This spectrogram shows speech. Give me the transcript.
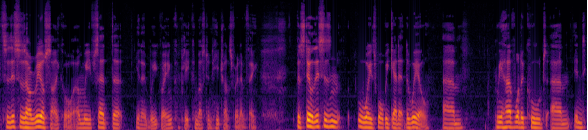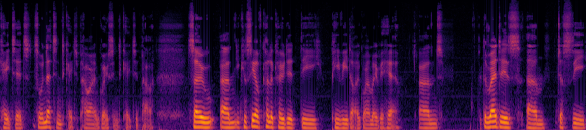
so this is our real cycle, and we've said that you know we've got incomplete combustion, heat transfer, and everything, but still, this isn't always what we get at the wheel. Um, we have what are called um, indicated, so a net indicated power and gross indicated power. So um, you can see I've color coded the PV diagram over here, and the red is um, just the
